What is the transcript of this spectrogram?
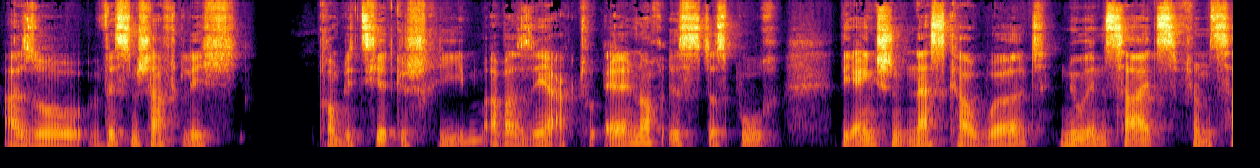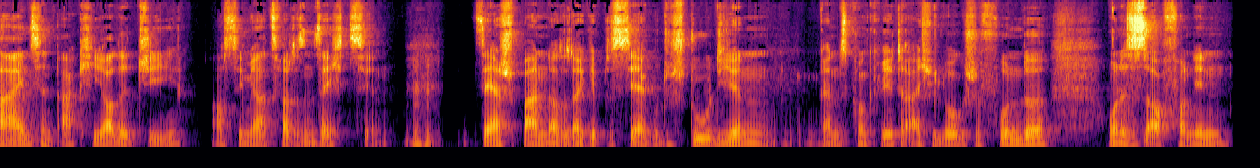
Also wissenschaftlich kompliziert geschrieben, aber sehr aktuell noch ist das Buch The Ancient Nazca World, New Insights from Science and Archaeology aus dem Jahr 2016. Mhm. Sehr spannend, also da gibt es sehr gute Studien, ganz konkrete archäologische Funde und es ist auch von den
